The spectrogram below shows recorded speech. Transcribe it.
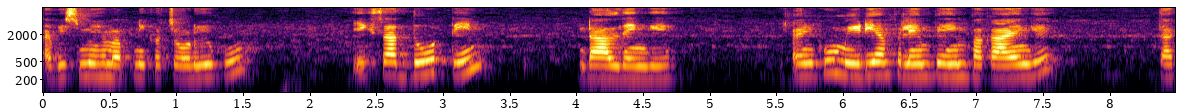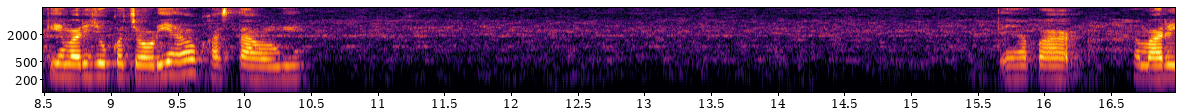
अब इसमें हम अपनी कचौड़ियों को एक साथ दो तीन डाल देंगे और इनको मीडियम फ्लेम पे हम पकाएँगे ताकि हमारी जो कचौड़ियाँ हैं वो खस्ता होंगी। तो यहाँ पर हमारी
